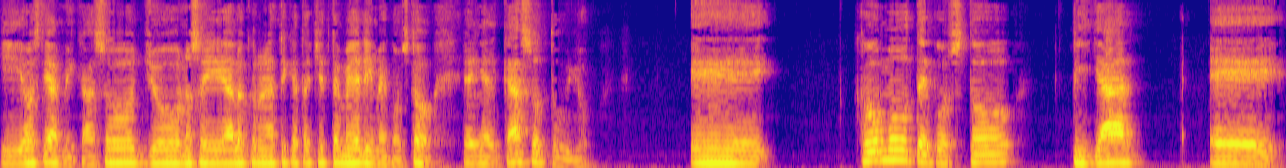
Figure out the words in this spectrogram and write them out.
Y hostia, en mi caso yo no sabía lo que era una etiqueta HTML y me costó. En el caso tuyo, eh, ¿cómo te costó pillar eh,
